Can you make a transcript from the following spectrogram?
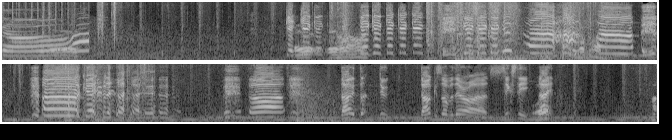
No. Kick, kick, kick. hey, hold on, hold on. Kick, kick, kick, kick, kick. Kick, kick, kick. Ah! Ah! Ah! Good. Ah! Dunk, dunk, dude, Dunk is over there on 69. What? How,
